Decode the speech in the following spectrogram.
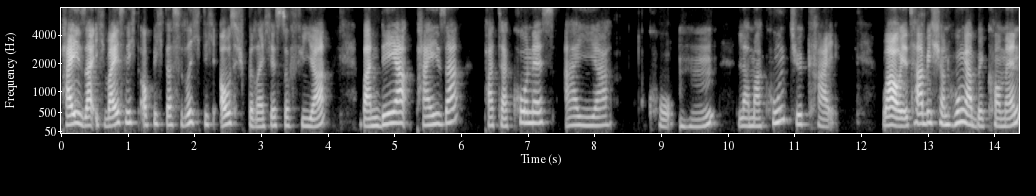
Paisa, ich weiß nicht, ob ich das richtig ausspreche, Sophia. Bandeja Paisa, Patacones Ayako. Mhm. Lamakun, Türkei. Wow, jetzt habe ich schon Hunger bekommen.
